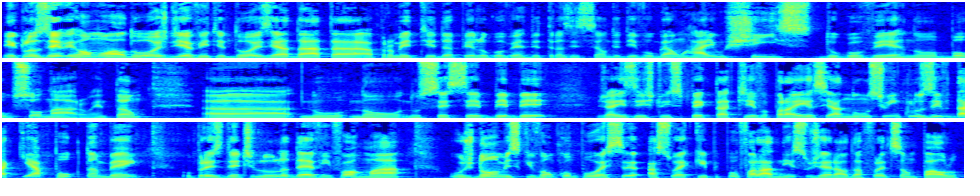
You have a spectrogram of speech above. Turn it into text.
Inclusive, Romualdo, hoje, dia 22, é a data prometida pelo governo de transição de divulgar um raio-x do governo Bolsonaro. Então, uh, no, no, no CCBB já existe uma expectativa para esse anúncio, inclusive daqui a pouco também o presidente Lula deve informar os nomes que vão compor essa, a sua equipe. Por falar nisso, Geraldo, a Folha de São Paulo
